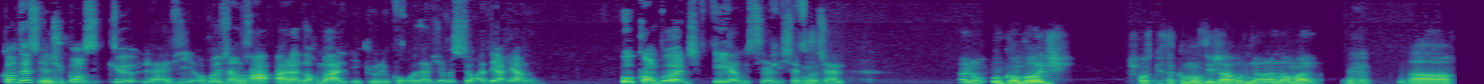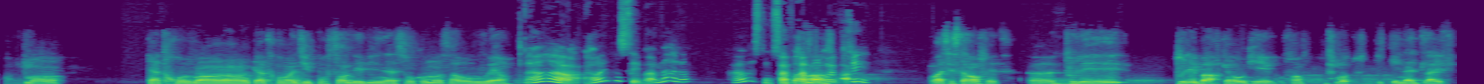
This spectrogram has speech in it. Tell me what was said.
Quand est-ce que tu penses que la vie reviendra à la normale et que le coronavirus sera derrière nous? Au Cambodge et aussi à l'échelle Ouais. mondiale. Alors, au Cambodge, je pense que ça commence déjà à revenir à la normale. Mm. Là, franchement, 80, 90% des business, on commence à rouvrir. Ah, ah ouais, c'est pas mal, hein. Ah ouais, donc ça À a part vraiment à- repris. Ouais, c'est ça en fait. Euh, Mm. tous les, tous les bars karaoké, enfin, franchement, tout ce qui est nightlife,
